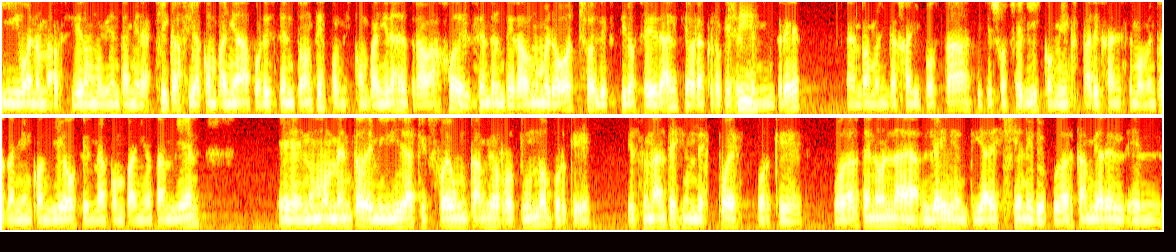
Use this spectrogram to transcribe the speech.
y bueno, me recibieron muy bien también las chicas. Fui acompañada por ese entonces por mis compañeras de trabajo del Centro Integrador número 8, el ex tiro federal, que ahora creo que es el CENIN 3, en Ramón y Cajal Postada, así que yo feliz, con mi expareja en ese momento también con Diego, que me acompañó también, eh, en un momento de mi vida que fue un cambio rotundo porque es un antes y un después, porque poder tener una ley de identidad de género y poder cambiar el,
